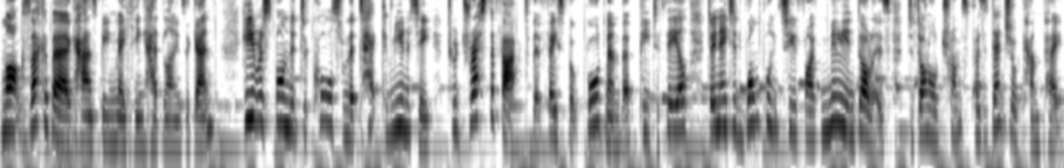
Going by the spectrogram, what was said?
Mark Zuckerberg has been making headlines again. He responded to calls from the tech community to address the fact that Facebook board member Peter Thiel donated $1.25 million to Donald Trump's presidential campaign.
